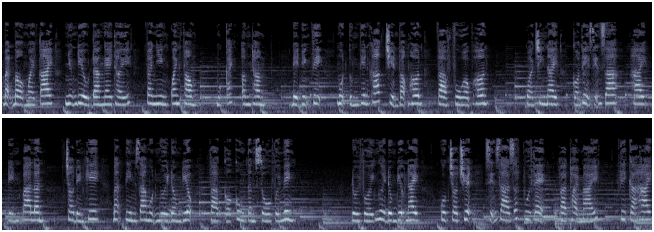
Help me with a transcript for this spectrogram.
Bạn bỏ ngoài tai những điều đang nghe thấy và nhìn quanh phòng một cách âm thầm để định vị một ứng viên khác triển vọng hơn và phù hợp hơn. Quá trình này có thể diễn ra 2 đến 3 lần cho đến khi bạn tìm ra một người đồng điệu và có cùng tần số với mình. Đối với người đồng điệu này, cuộc trò chuyện diễn ra rất vui vẻ và thoải mái vì cả hai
